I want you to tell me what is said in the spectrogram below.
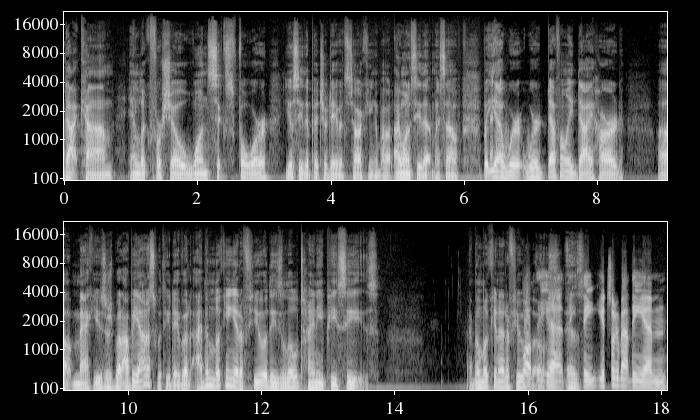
techfanpodcast.com and look for show 164. You'll see the picture David's talking about. I want to see that myself. But yeah, we're we're definitely diehard uh, Mac users, but I'll be honest with you, David. I've been looking at a few of these little tiny PCs. I've been looking at a few Well, of those. the, uh, the, the you're talking about the um,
